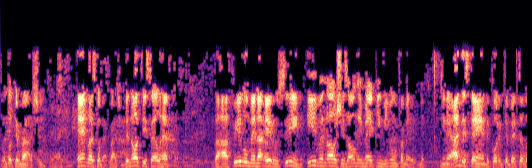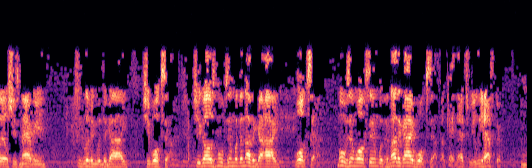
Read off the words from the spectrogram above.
So look in Rashi. And let's go back. Rashi. Benot Yisrael hefker. Va'afilu mena erusin. Even though she's only making mi'un from it. You know, I understand according to Bet she's married, she's living with the guy, she walks out. She goes, moves in with another guy, walks out. Moves in, walks in with another guy, walks out. Okay, that's really hefker. Hmm.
